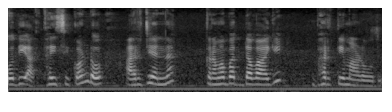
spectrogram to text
ಓದಿ ಅರ್ಥೈಸಿಕೊಂಡು ಅರ್ಜಿಯನ್ನು ಕ್ರಮಬದ್ಧವಾಗಿ ಭರ್ತಿ ಮಾಡುವುದು.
